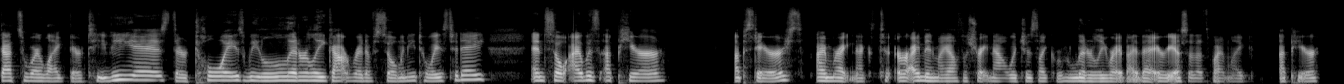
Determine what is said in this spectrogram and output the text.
That's where like their TV is, their toys. We literally got rid of so many toys today. And so I was up here upstairs. I'm right next to or I'm in my office right now, which is like literally right by that area. So that's why I'm like up here.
